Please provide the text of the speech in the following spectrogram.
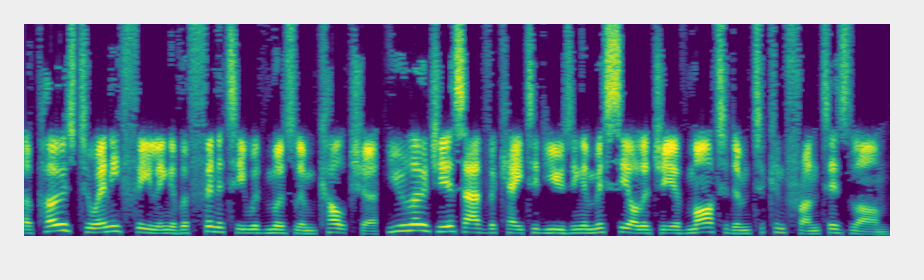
Opposed to any feeling of affinity with Muslim culture, Eulogius advocated using a missiology of martyrdom to confront Islam.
